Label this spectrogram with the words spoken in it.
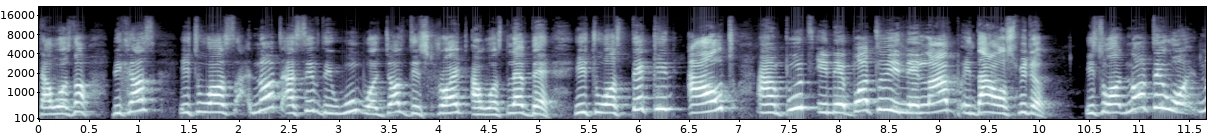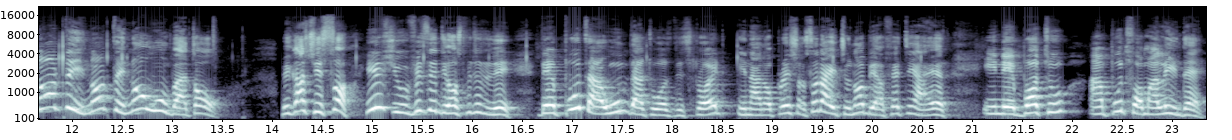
that was not because it was not as if the womb was just destroyed and was left there. It was taken out and put in a bottle in a lab in that hospital. It was nothing was nothing, nothing, no womb at all. Because she saw, if you visit the hospital today, they put a womb that was destroyed in an operation so that it will not be affecting her health in a bottle and put formalin there.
